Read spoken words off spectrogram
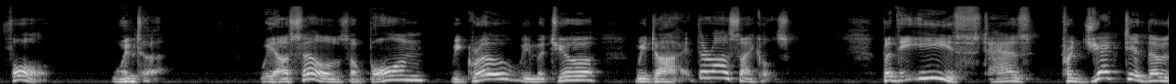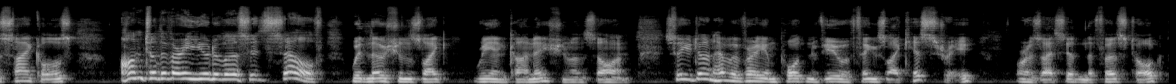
fall, winter. We ourselves are born, we grow, we mature, we die. There are cycles. But the East has projected those cycles onto the very universe itself with notions like reincarnation and so on. So you don't have a very important view of things like history, or as I said in the first talk,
